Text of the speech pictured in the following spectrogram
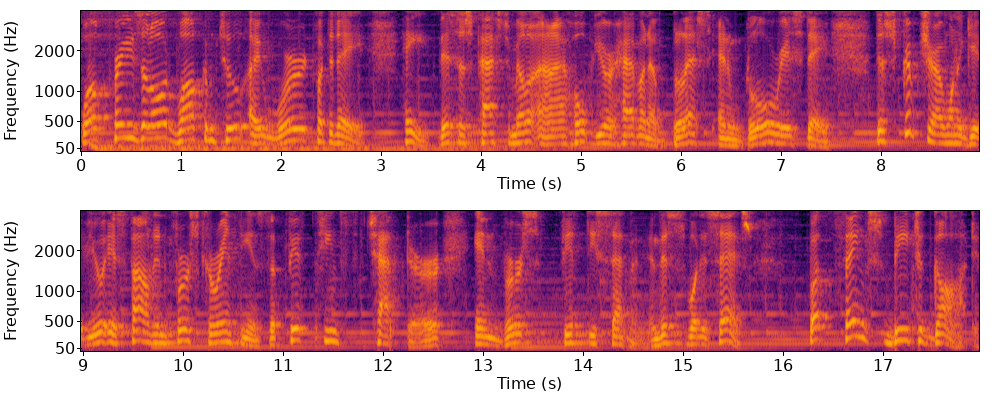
Well, praise the Lord. Welcome to a word for today. Hey, this is Pastor Miller, and I hope you're having a blessed and glorious day. The scripture I want to give you is found in 1 Corinthians, the 15th chapter, in verse 57. And this is what it says But thanks be to God,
